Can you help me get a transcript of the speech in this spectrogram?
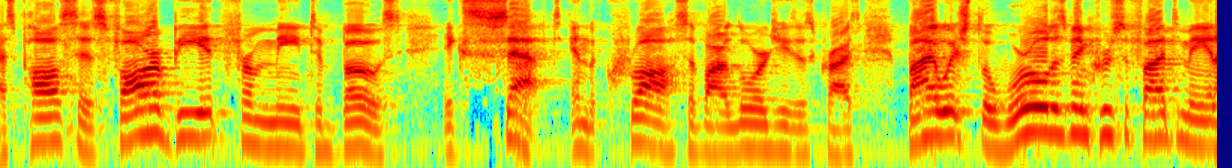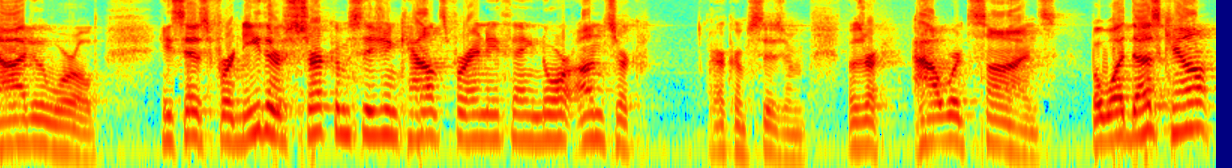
As Paul says, Far be it from me to boast except in the cross of our Lord Jesus Christ, by which the world has been crucified to me and I to the world. He says, For neither circumcision counts for anything nor uncircumcision. Those are outward signs. But what does count?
